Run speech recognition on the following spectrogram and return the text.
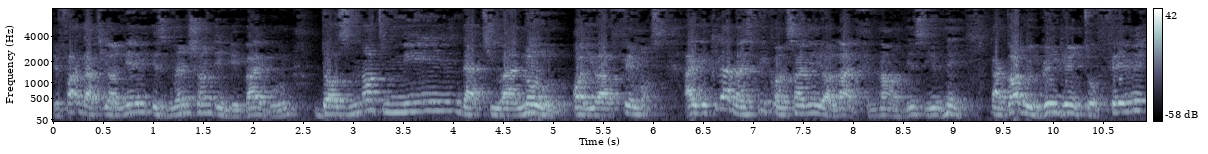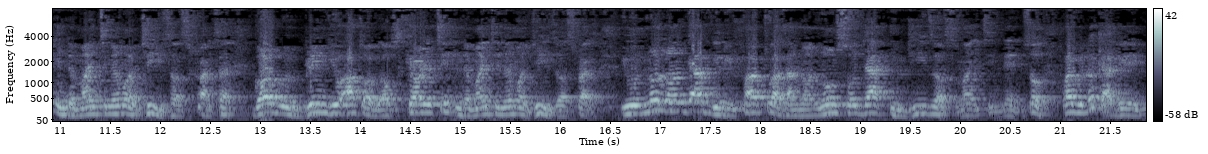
the fact that your name is mentioned in the Bible does not mean that you are known or you are famous. I declare and I speak concerning your life now this evening that God will bring you into fame in the mighty name of Jesus Christ. God will bring you out of the obscurity in the mighty name of Jesus Christ. You will no longer be referred to as an unknown soldier in Jesus' mighty name. So when we look at the,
